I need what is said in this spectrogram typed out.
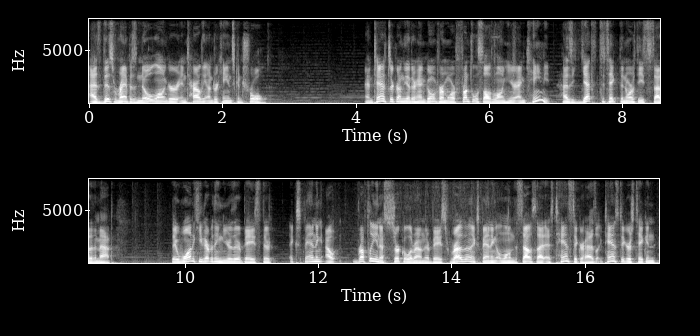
as this ramp is no longer entirely under kaen's control. And Tandstickor, on the other hand, going for a more frontal assault along here, and kaen has yet to take the northeast side of the map. They want to keep everything near their base. They're expanding out roughly in a circle around their base rather than expanding along the south side as Tandstickor has. Like Tandstickor's taken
